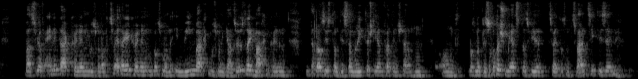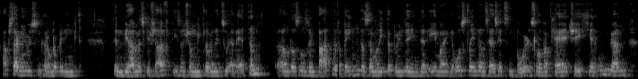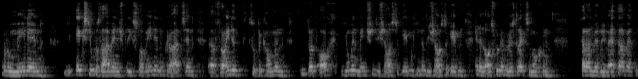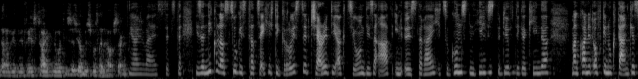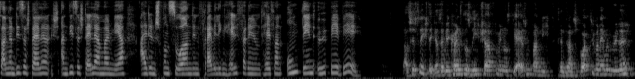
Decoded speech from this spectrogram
was wir auf einen Tag können, muss man auf zwei Tage können. Was man in Wien macht, muss man in ganz Österreich machen können. Und daraus ist dann die Samariter-Sternfahrt entstanden. Und was mir besonders schmerzt, dass wir 2020 diese absagen müssen, Corona-bedingt. Denn wir haben es geschafft, diesen schon mittlerweile zu erweitern und aus unseren Partnerverbänden der Samariterbünde in den ehemaligen Ostländern, sei es jetzt in Polen, Slowakei, Tschechien, Ungarn, Rumänien, Ex-Jugoslawien, sprich Slowenien und Kroatien, äh, Freunde zu bekommen und dort auch jungen Menschen die Chance zu geben, Kindern die Chance zu geben, einen Ausflug nach Österreich zu machen. Daran werden wir weiterarbeiten, daran werden wir festhalten, aber dieses Jahr müssen wir es leider absagen. Ja, ich weiß. Jetzt, der, dieser Nikolauszug ist tatsächlich die größte Charity-Aktion dieser Art in Österreich zugunsten hilfsbedürftiger Kinder. Man kann nicht oft genug Danke sagen an dieser Stelle, an dieser Stelle einmal mehr all den Sponsoren, den freiwilligen Helferinnen und Helfern und den ÖBB. Das ist richtig. Also wir könnten es nicht schaffen, wenn uns die Eisenbahn nicht den Transport übernehmen würde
